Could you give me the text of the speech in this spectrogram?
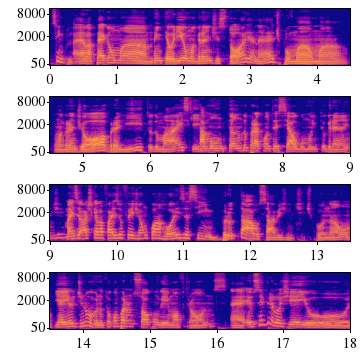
Simples. Ela pega uma, em teoria, uma grande história, né? Tipo, uma, uma, uma grande obra ali e tudo mais, que tá montando para acontecer algo muito grande. Mas eu acho que ela faz o feijão com arroz, assim, brutal, sabe, gente? Tipo, não. E aí, eu, de novo, eu não tô comparando só com Game of Thrones. É, eu sempre elogiei o,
